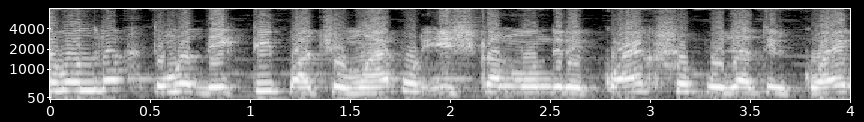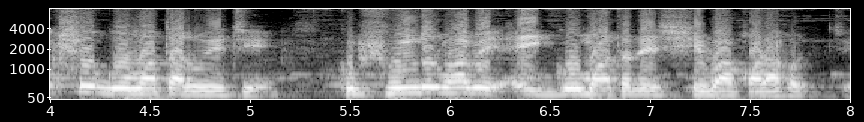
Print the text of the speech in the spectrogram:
প্রিয় বন্ধুরা, তোমরা দেখতেই পাচ্ছ মায়াপুর ইস্কান মন্দিরে কয়েকশো প্রজাতির কয়েকশো গোমাতা রয়েছে। খুব সুন্দরভাবে এই গোমাতাদের সেবা করা হচ্ছে।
